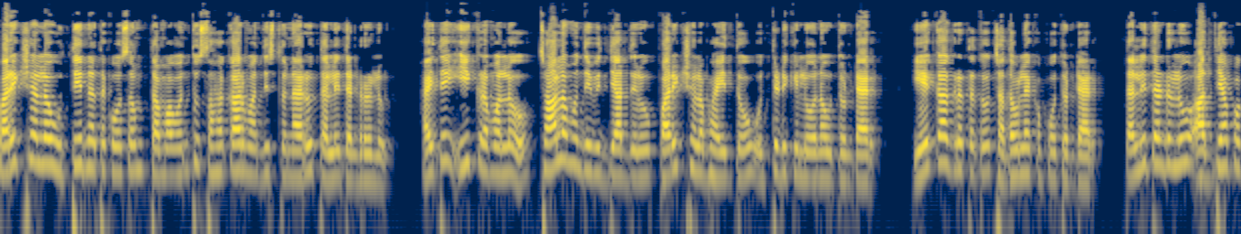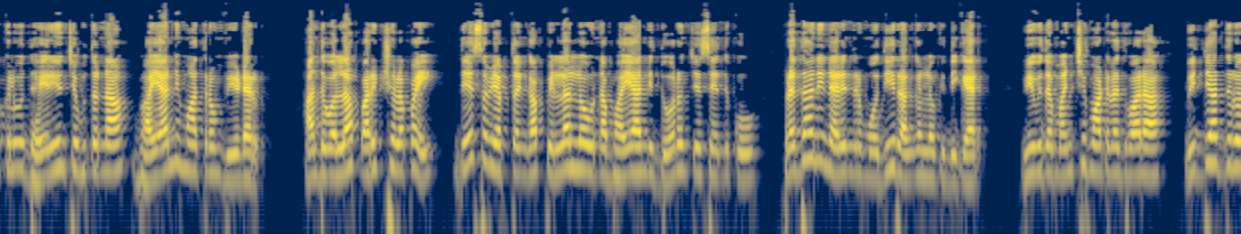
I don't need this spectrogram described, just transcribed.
పరీక్షల్లో ఉత్తీర్ణత కోసం తమ వంతు సహకారం అందిస్తున్నారు తల్లిదండ్రులు. అయితే ఈ క్రమంలో చాలా మంది విద్యార్థులు పరీక్షల భయంతో ఒత్తిడికి లోనవుతుంటారు. ఏకాగ్రతతో చదవలేకపోతుంటారు. తల్లిదండ్రులు అధ్యాపకులు ధైర్యం చెబుతున్నా భయాన్ని మాత్రం వీడరు. అందువల్ల పరీక్షలపై దేశవ్యాప్తంగా పిల్లల్లో ఉన్న భయాన్ని దూరం చేసేందుకు ప్రధాని నరేంద్ర మోదీ రంగంలోకి దిగారు. వివిధ మంచి మాటల ద్వారా విద్యార్థులు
